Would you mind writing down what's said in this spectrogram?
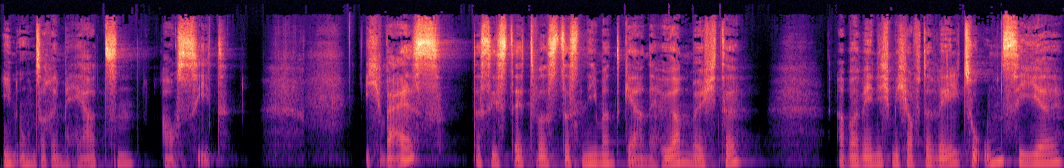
in unserem Herzen aussieht. Ich weiß, das ist etwas, das niemand gerne hören möchte, aber wenn ich mich auf der Welt so umsehe,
